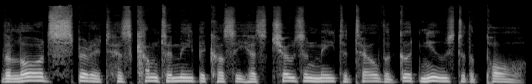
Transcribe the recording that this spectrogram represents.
The Lord's Spirit has come to me because he has chosen me to tell the good news to the poor.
